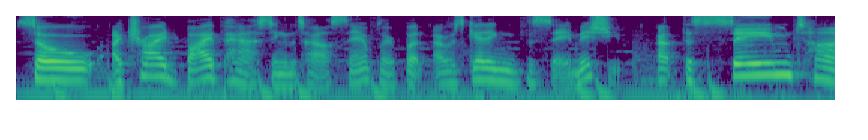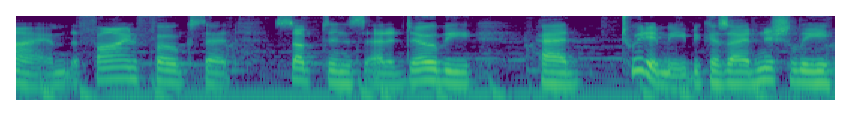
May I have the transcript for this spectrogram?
So I tried bypassing the tile sampler, but I was getting the same issue. At the same time, the fine folks at Substance at Adobe had tweeted me because I had initially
